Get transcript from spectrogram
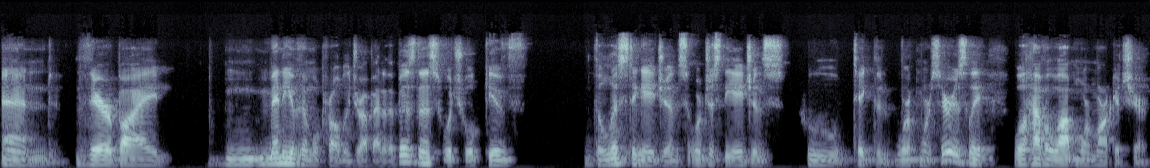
and thereby many of them will probably drop out of the business, which will give the listing agents or just the agents who take the work more seriously will have a lot more market share.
